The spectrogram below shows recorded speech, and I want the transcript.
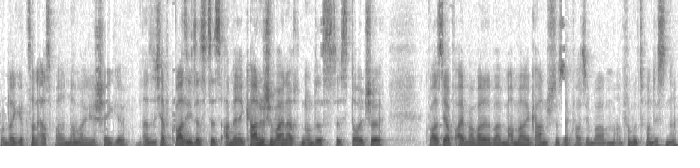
und da gibt es dann erstmal nochmal Geschenke. Also ich habe quasi das, das amerikanische Weihnachten und das, das deutsche quasi auf einmal, weil beim amerikanischen ist ja quasi am, am 25. Ne?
